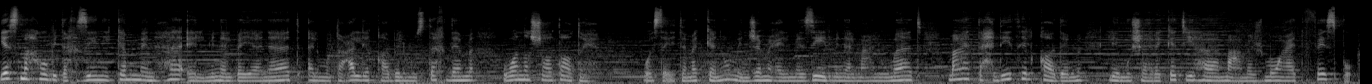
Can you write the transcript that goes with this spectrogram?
يسمح بتخزين كم هائل من البيانات المتعلقة بالمستخدم ونشاطاته. وسيتمكن من جمع المزيد من المعلومات مع التحديث القادم لمشاركتها مع مجموعة فيسبوك.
